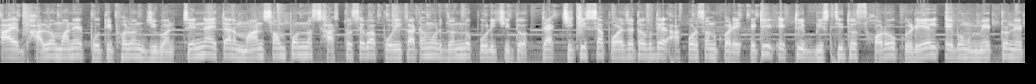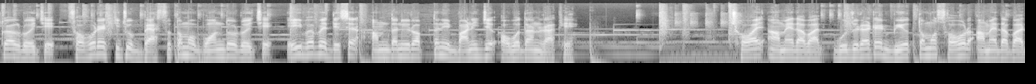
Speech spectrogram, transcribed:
আয়, ভালো মানের প্রতিফলন জীবন। চেন্নাই তার মানসম্পন্ন স্বাস্থ্যসেবা পরিকাঠামোর জন্য পরিচিত, যা চিকিৎসা পর্যটকদের আকর্ষণ করে। এটির একটি বিস্তৃত সড়ক, রেল এবং মেট্রো নেটওয়ার্ক রয়েছে। শহরের কিছু ব্যস্ততম বন্দর রয়েছে। এইভাবে দেশের আমদানি রপ্তানি বাণিজ্যে অবদান রাখে। ছয় আমেদাবাদ। গুজরাটের বৃহত্তম শহর আমেদাবাদ।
